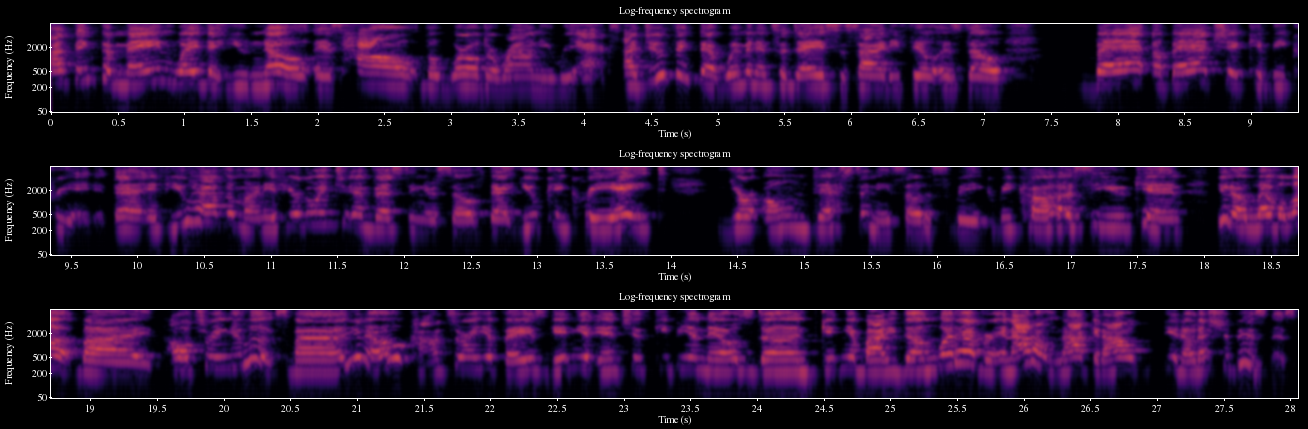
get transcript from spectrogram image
I think the main way that you know is how the world around you reacts. I do think that women in today's society feel as though bad a bad chick can be created. That if you have the money, if you're going to invest in yourself, that you can create your own destiny, so to speak, because you can, you know, level up by altering your looks, by, you know, contouring your face, getting your inches, keeping your nails done, getting your body done, whatever. And I don't knock it out, you know, that's your business.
